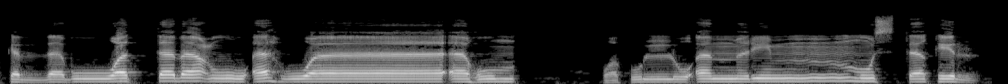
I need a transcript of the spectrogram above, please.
وَكَذَّبُوا وَاتَّبَعُوا أَهْوَاءَهُمْ ۚ وَكُلُّ أَمْرٍ مُّسْتَقِرٌّ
